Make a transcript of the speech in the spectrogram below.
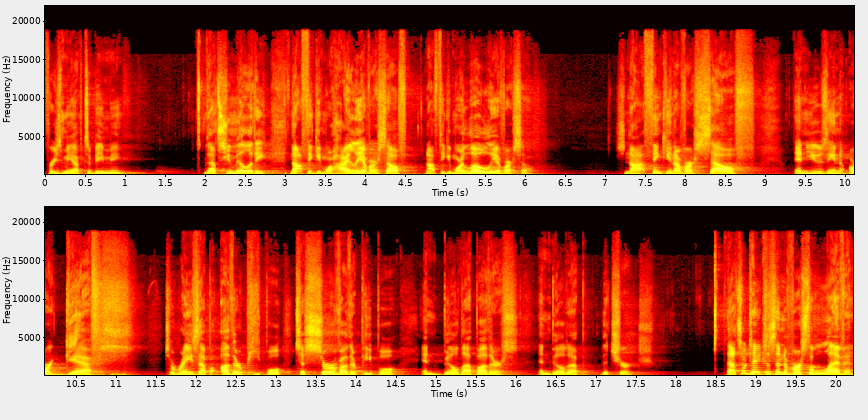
Frees me up to be me. That's humility, not thinking more highly of ourselves, not thinking more lowly of ourselves. It's not thinking of ourselves and using our gifts to raise up other people, to serve other people, and build up others and build up the church. That's what takes us into verse 11.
